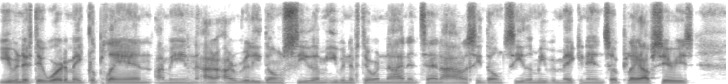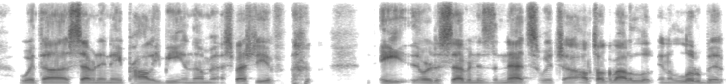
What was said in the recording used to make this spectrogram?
Even if they were to make the play in, I mean, I, I really don't see them. Even if they were nine and ten, I honestly don't see them even making it into a playoff series with uh seven and eight probably beating them, especially if eight or the seven is the Nets, which uh, I'll talk about a little in a little bit.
